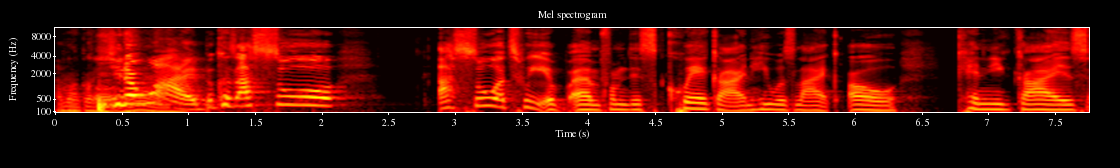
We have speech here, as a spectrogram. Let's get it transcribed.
oh my god. Do you know why? Because I saw, I saw a tweet um, from this queer guy, and he was like, "Oh, can you guys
